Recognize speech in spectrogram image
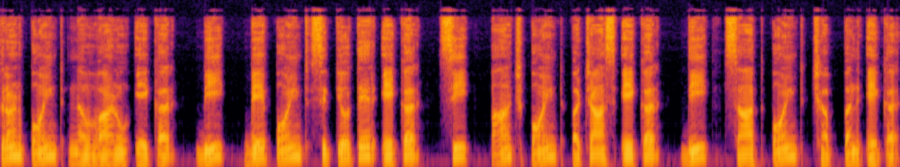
ત્રણ પોઈન્ટ નવ્વાણું એકર. બી, બે પોઈન્ટ સિત્યોતેર એકર. સી, પાંચ પોઈન્ટ પચાસ એકર. ડી, સાત પોઈન્ટ છપ્પન એકર.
